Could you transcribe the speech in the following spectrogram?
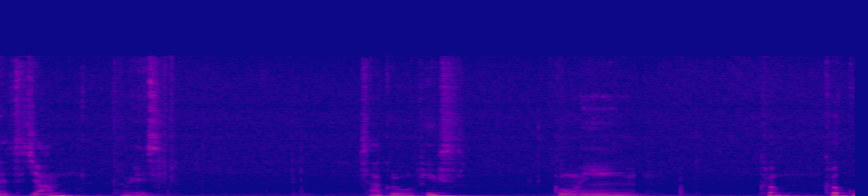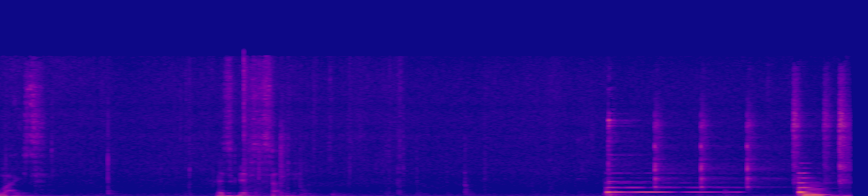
Let's jump with circle fix going clock clockwise. Let's get started. Mm -hmm.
